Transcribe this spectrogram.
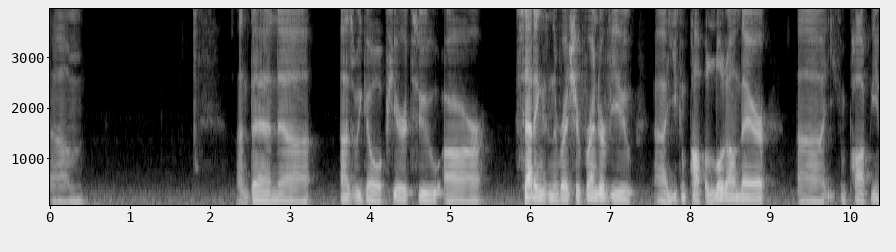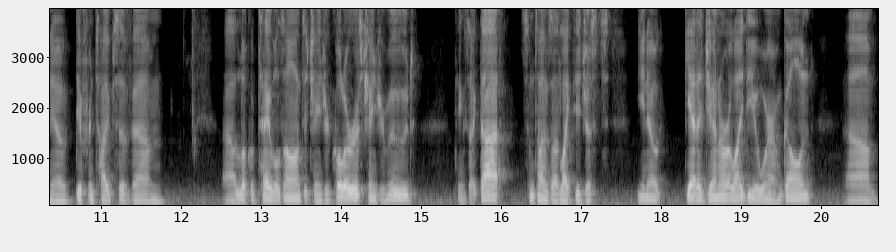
Um, and then uh, as we go up here to our settings in the Redshift render view, uh, you can pop a LUT on there. Uh, you can pop, you know, different types of um, uh, lookup tables on to change your colors, change your mood, things like that. Sometimes I'd like to just, you know, get a general idea where I'm going um,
